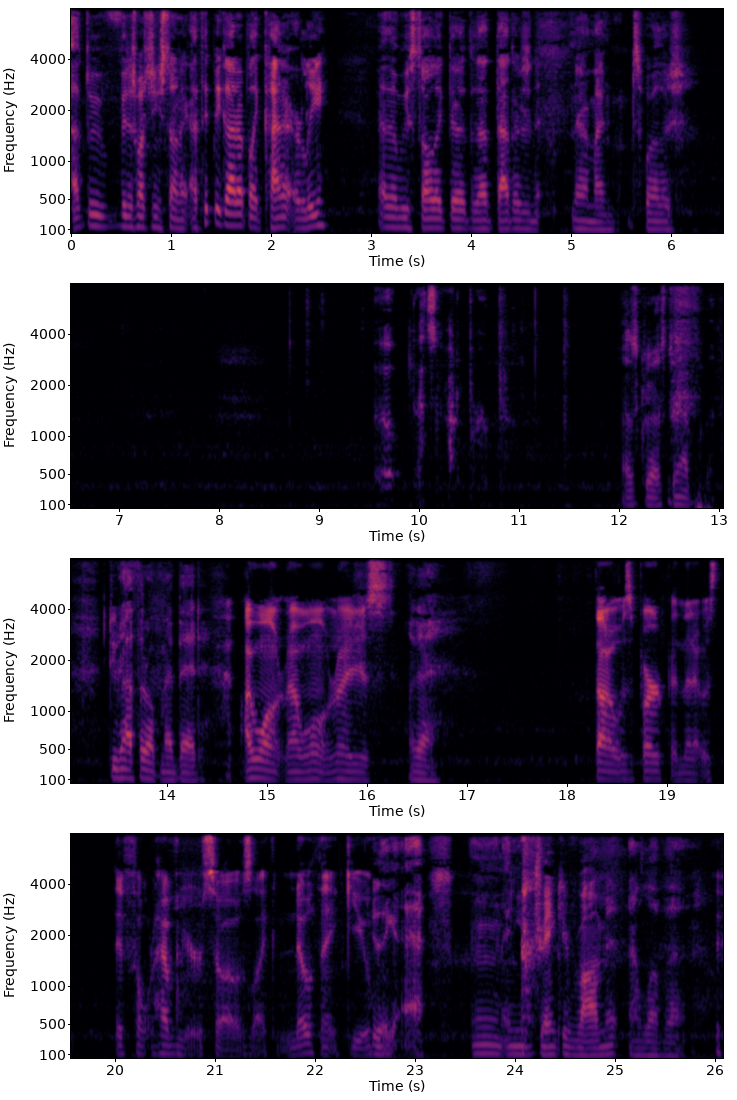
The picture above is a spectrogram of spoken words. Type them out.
after we finished watching Sonic, I think we got up like kind of early, and then we saw like there that that there's never mind spoilers. Oh, that's not a burp. That was gross. Do not, do not throw up my bed. I won't. I won't. I just Okay. thought it was a burp, and then it was. It felt heavier, so I was like, "No, thank you, You're like, ah, mm, and you drank your vomit. I love that.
